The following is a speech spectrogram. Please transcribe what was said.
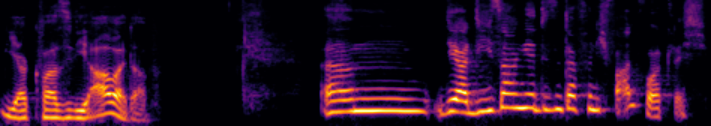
ja quasi die Arbeit ab. Ähm, ja, die sagen ja, die sind dafür nicht verantwortlich.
